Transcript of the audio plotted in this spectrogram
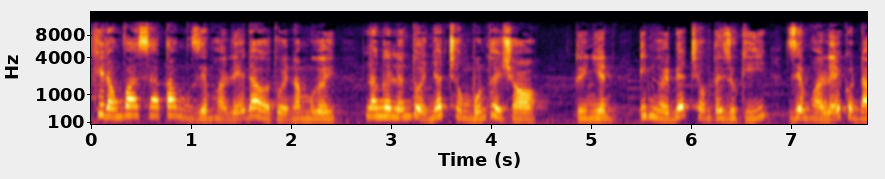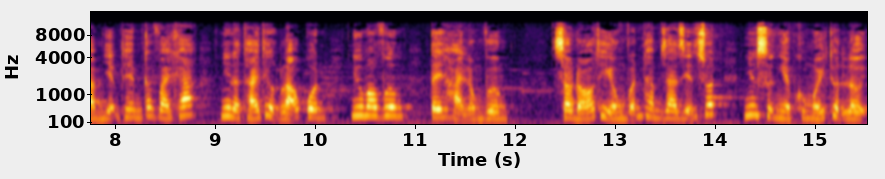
Khi đóng vai Sa Tăng, Diêm Hoài Lễ đã ở tuổi 50, là người lớn tuổi nhất trong bốn thầy trò. Tuy nhiên, ít người biết trong Tây Du Ký, Diêm Hoài Lễ còn đảm nhiệm thêm các vai khác như là Thái Thượng Lão Quân, Ngưu Ma Vương, Tây Hải Long Vương. Sau đó thì ông vẫn tham gia diễn xuất nhưng sự nghiệp không mấy thuận lợi.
